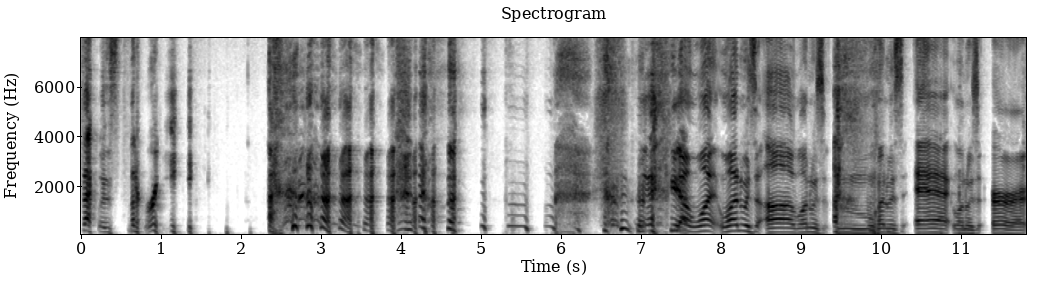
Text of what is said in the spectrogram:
that was three. yeah. No, one one was uh, one was mm, one was eh, one was er.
